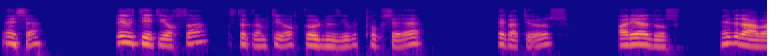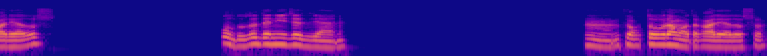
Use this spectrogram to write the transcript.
Neyse. Levitate yoksa sıkıntı yok. Gördüğünüz gibi Toxel'e tek atıyoruz. Ariados. Nedir abi Ariados? Buldu da deneyeceğiz yani. Hmm, çok da vuramadık Ariados'u.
